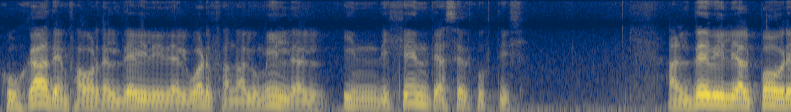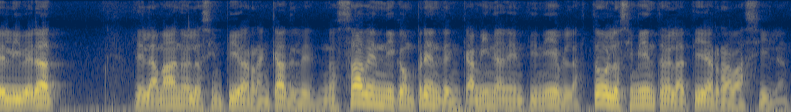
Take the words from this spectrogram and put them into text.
Juzgad en favor del débil y del huérfano, al humilde, al indigente, haced justicia. Al débil y al pobre liberad de la mano de los impíos arrancadle. No saben ni comprenden, caminan en tinieblas, todos los cimientos de la tierra vacilan.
